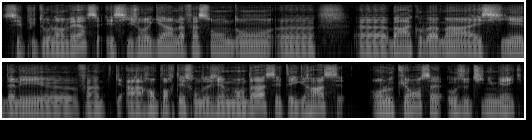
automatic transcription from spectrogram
c'est plutôt l'inverse. Et si je regarde la façon dont euh, euh, Barack Obama a essayé d'aller, euh, enfin, a remporté son deuxième mandat, c'était grâce en l'occurrence aux outils numériques.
